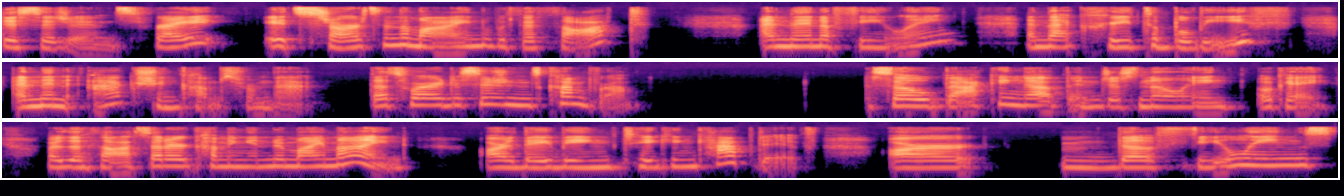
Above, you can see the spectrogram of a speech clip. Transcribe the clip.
decisions, right? It starts in the mind with a thought and then a feeling, and that creates a belief, and then action comes from that. That's where our decisions come from. So backing up and just knowing, okay, are the thoughts that are coming into my mind, are they being taken captive? Are the feelings,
